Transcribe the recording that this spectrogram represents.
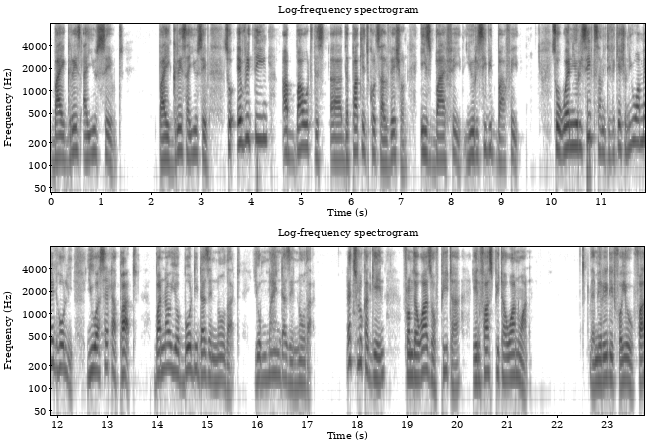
By grace are you saved. By grace are you saved. So everything about this, uh, the package called salvation, is by faith. You receive it by faith. So when you received sanctification, you are made holy. You are set apart. But now your body doesn't know that. Your mind doesn't know that. Let's look again from the words of Peter in 1 Peter 1 1. Let me read it for you. 1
